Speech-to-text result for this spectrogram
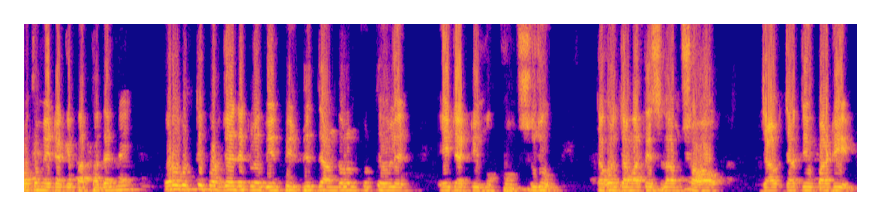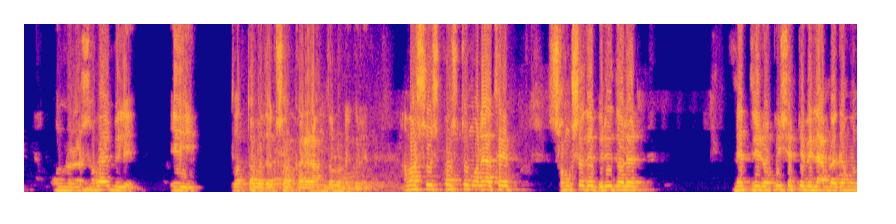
প্রথমে এটাকে পাত্তা দেননি। পরবর্তী পর্যায়ে দেখল বিএনপির বিরুদ্ধে আন্দোলন করতে হলে এইটা একটি মুখ্য সুযোগ। তখন জামাত ইসলাম সহ জাতীয় পার্টি অন্যরা সবাই মিলে এই তত্ত্বাবধায়ক সরকারের আন্দোলনে গেলেন। আমার সুস্পষ্ট মনে আছে, সংসদে বিরোধী দলের নেত্রীর অফিসের টেবিলে আমরা যেমন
